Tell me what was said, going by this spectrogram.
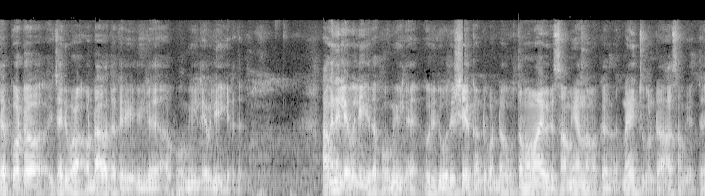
തെക്കോട്ടോ ചരിവ് ഉണ്ടാകത്തക്ക രീതിയിൽ ഭൂമി ലെവൽ ചെയ്യരുത്. അങ്ങനെ ലെവൽ ചെയ്ത ഭൂമിയിൽ ഒരു ജ്യോതിഷിയെ കണ്ടുകൊണ്ട് ഉത്തമമായ ഒരു സമയം നമുക്ക് നിർണയിച്ചുകൊണ്ട് ആ സമയത്ത്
